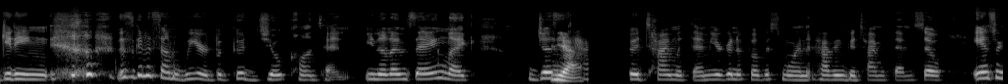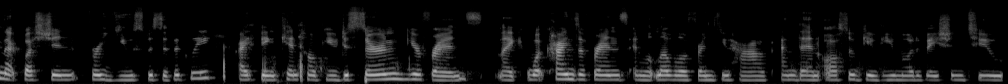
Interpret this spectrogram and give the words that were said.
getting this is gonna sound weird but good joke content. You know what i'm saying? Like just yeah good time with them. You're going to focus more on having a good time with them. So, answering that question for you specifically, I think can help you discern your friends, like what kinds of friends and what level of friends you have, and then also give you motivation to,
